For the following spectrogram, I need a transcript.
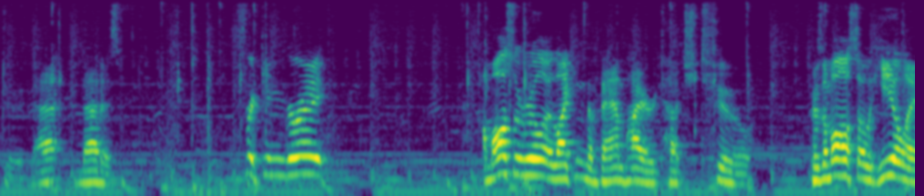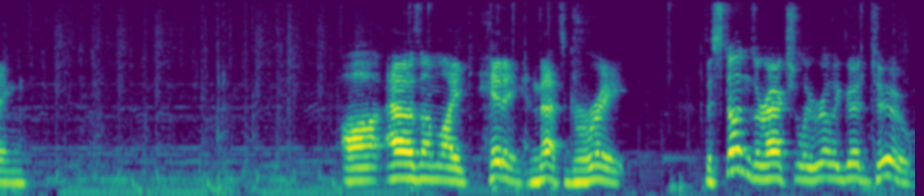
Dude, that that is freaking great. I'm also really liking the vampire touch too, because I'm also healing uh, as I'm like hitting, and that's great. The stuns are actually really good too.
